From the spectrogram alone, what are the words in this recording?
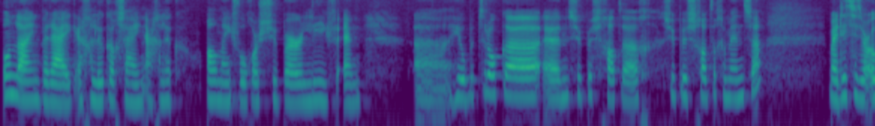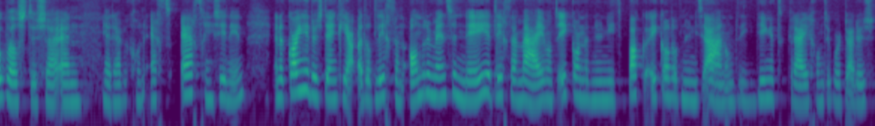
online bereik. En gelukkig zijn eigenlijk al mijn volgers super lief en uh, heel betrokken en super schattig. Super schattige mensen. Maar dit zit er ook wel eens tussen en ja, daar heb ik gewoon echt, echt geen zin in. En dan kan je dus denken, ja, dat ligt aan andere mensen. Nee, het ligt aan mij, want ik kan het nu niet pakken. Ik kan dat nu niet aan om die dingen te krijgen, want ik word daar dus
